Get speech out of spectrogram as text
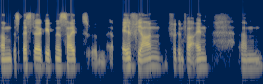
Ähm, das beste Ergebnis seit ähm, elf Jahren für den Verein. Ähm,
